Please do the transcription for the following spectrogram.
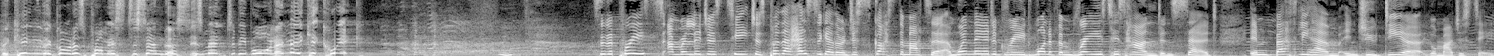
the King that God has promised to send us, is meant to be born, and make it quick. So the priests and religious teachers put their heads together and discussed the matter. And when they had agreed, one of them raised his hand and said, In Bethlehem, in Judea, your majesty,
